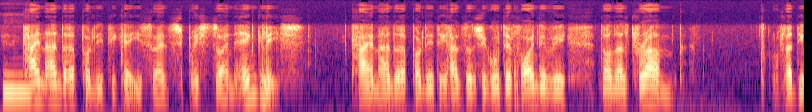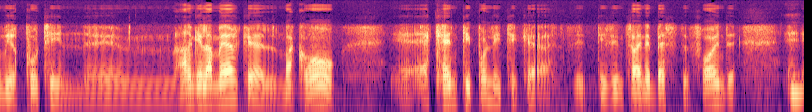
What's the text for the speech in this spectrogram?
Mhm. Kein anderer Politiker Israels spricht so ein Englisch. Kein anderer Politiker hat solche gute Freunde wie Donald Trump, Wladimir Putin, äh, Angela Merkel, Macron er kennt die Politiker, die sind seine besten Freunde. Mhm.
